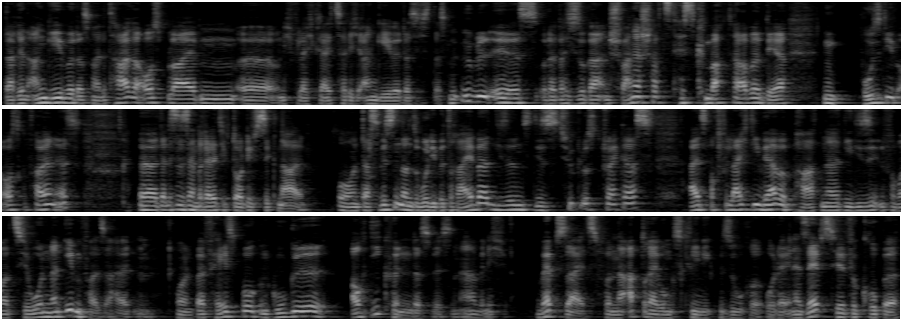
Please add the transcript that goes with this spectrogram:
darin angebe, dass meine Tage ausbleiben äh, und ich vielleicht gleichzeitig angebe, dass ich, dass mir übel ist oder dass ich sogar einen Schwangerschaftstest gemacht habe, der nun positiv ausgefallen ist, äh, dann ist es ein relativ deutliches Signal. Und das wissen dann sowohl die Betreiber dieses, dieses Zyklus-Trackers als auch vielleicht die Werbepartner, die diese Informationen dann ebenfalls erhalten. Und bei Facebook und Google, auch die können das wissen. Ja, wenn ich Websites von einer Abtreibungsklinik besuche oder in einer Selbsthilfegruppe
